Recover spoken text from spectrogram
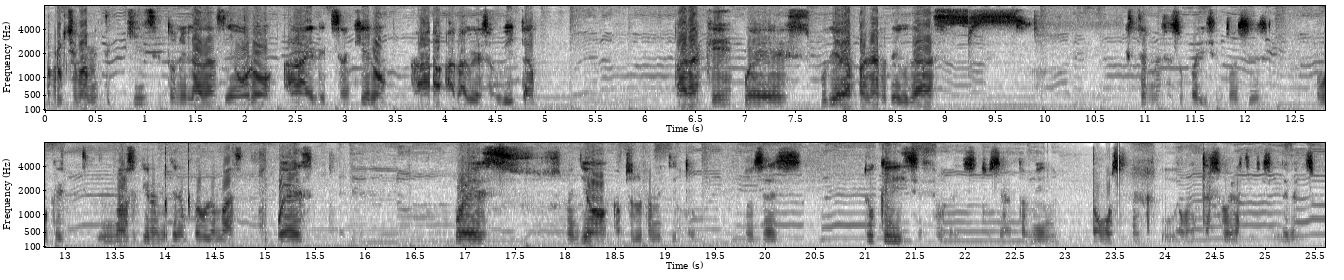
aproximadamente 15 toneladas de oro al extranjero, a Arabia Saudita, para que pues pudiera pagar deudas externas a su país. Entonces, como que no se quieren meter en problemas pues pues vendió absolutamente todo entonces tú qué dices sobre esto o sea también vamos a comentar sobre la situación de Venezuela.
